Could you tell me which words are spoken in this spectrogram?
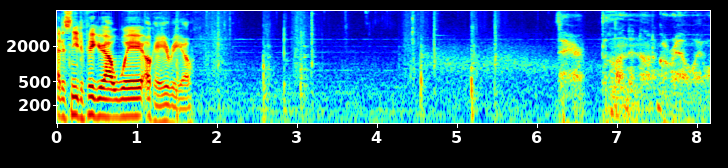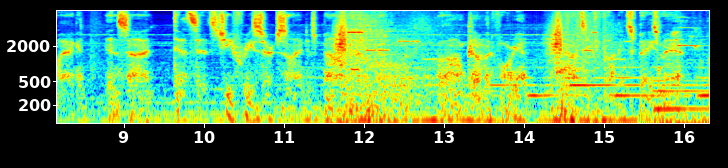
I just need to figure out where... Okay, here we go. There, the London Nautical Railway wagon. Inside, Death's chief research scientist bound. Well, I'm coming for you. Nazi fucking spaceman.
